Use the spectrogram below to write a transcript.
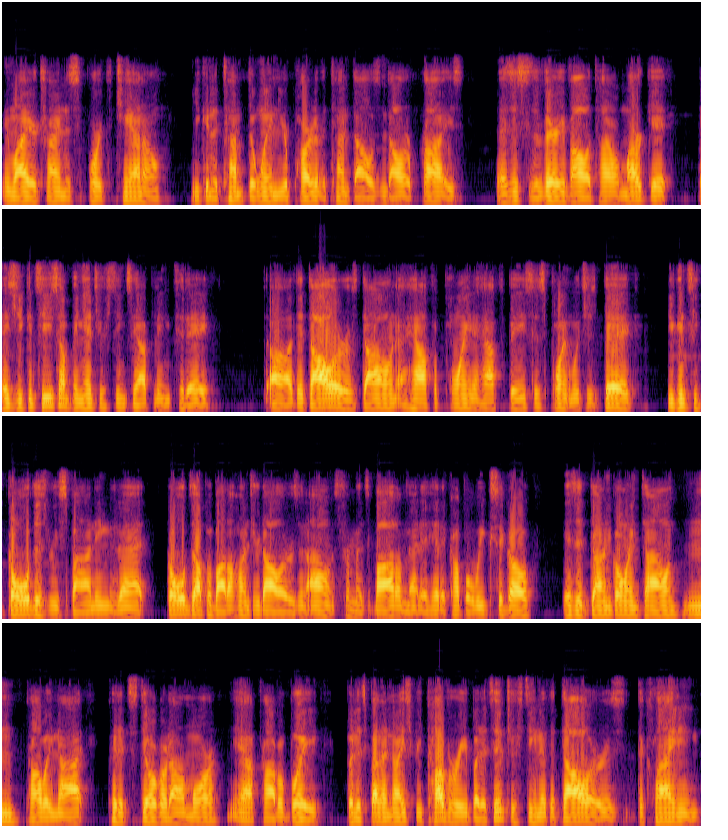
And while you're trying to support the channel, you can attempt to win your part of the $10,000 prize, as this is a very volatile market. As you can see, something interesting is happening today. Uh, the dollar is down a half a point, a half basis point, which is big. You can see gold is responding to that. Gold's up about $100 an ounce from its bottom that it hit a couple weeks ago. Is it done going down? Mm, probably not. Could it still go down more? Yeah, probably. But it's been a nice recovery. But it's interesting that the dollar is declining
